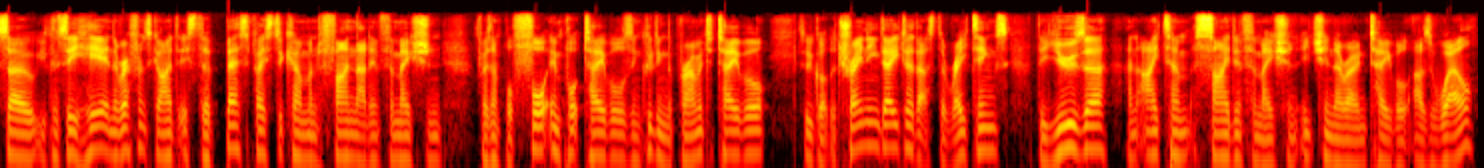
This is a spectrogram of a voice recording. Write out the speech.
So you can see here in the reference guide, it's the best place to come and find that information. For example, four import tables, including the parameter table. So we've got the training data, that's the ratings, the user and item side information, each in their own table as well.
